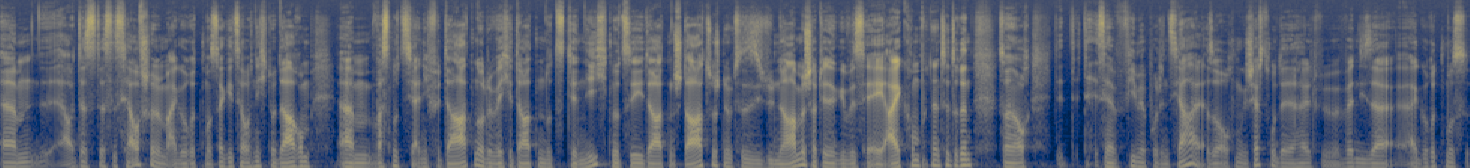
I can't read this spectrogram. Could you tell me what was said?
ähm, das, das ist ja auch schon im Algorithmus. Da geht es ja auch nicht nur darum, ähm, was nutzt ihr eigentlich für Daten oder welche Daten nutzt ihr nicht? Nutzt ihr die Daten statisch, nutzt ihr sie dynamisch, habt ihr eine gewisse AI-Komponente drin, sondern auch, da ist ja viel mehr Potenzial. Also auch im Geschäftsmodell halt, wenn dieser Algorithmus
